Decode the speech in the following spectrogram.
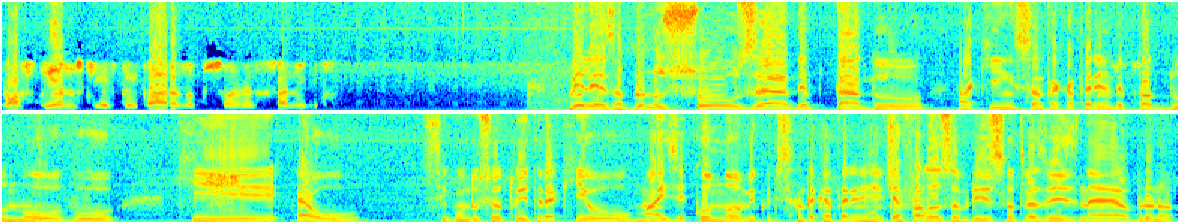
nós temos que respeitar as opções dessas famílias. Beleza, Bruno Souza, deputado aqui em Santa Catarina, deputado do Novo, que é o, segundo o seu Twitter aqui, o mais econômico de Santa Catarina. A gente já falou sobre isso outras vezes, né, Bruno?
